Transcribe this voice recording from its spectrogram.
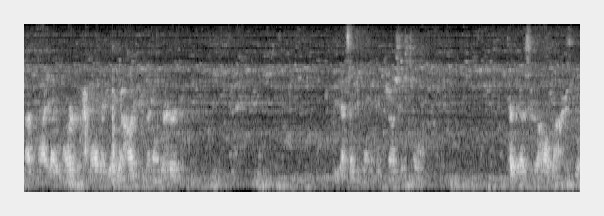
That's why I like more to come over and give you a hug and then over her. Yes, I do want to make justice to, rest of the whole box too.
